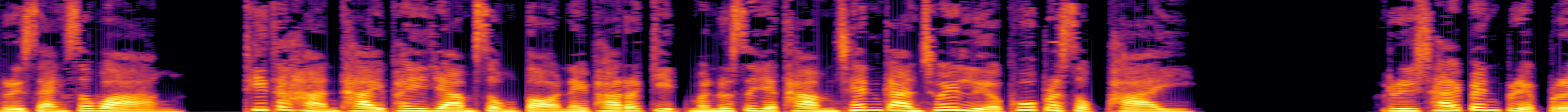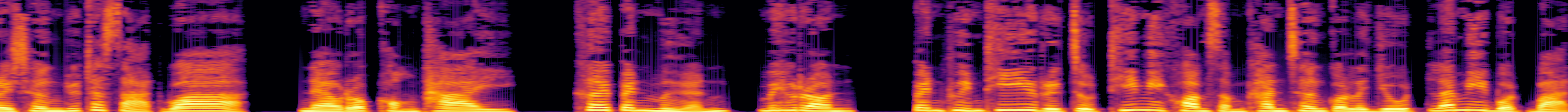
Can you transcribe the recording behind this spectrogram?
หรือแสงสว่าง ที่ทหารไทยพยายามส่งต่อในภารกิจมนุษยธรรมเช่นการช่วยเหลือผู้ประสบภัย หรือใช้เป็นเปรียบเปรยเชิงยุทธศาสตร์ว่า แนวรบของไทย เคยเป็นเหมือนเมฮรอน เป็นพื้นที่หรือจุดที่มีความสำคัญเชิงกลยุทธ์และมีบทบาท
